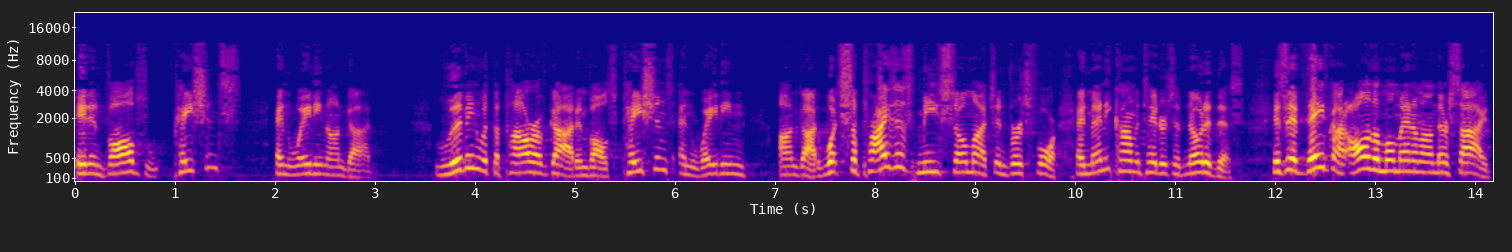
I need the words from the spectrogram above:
It involves patience and waiting on God. Living with the power of God involves patience and waiting on God. What surprises me so much in verse 4, and many commentators have noted this, is that if they've got all the momentum on their side,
